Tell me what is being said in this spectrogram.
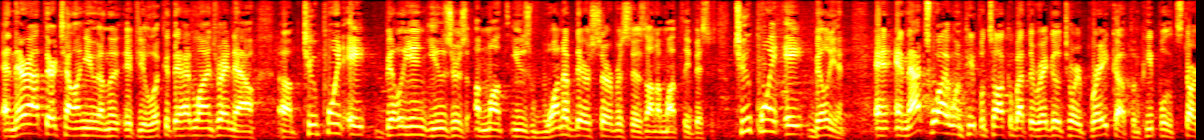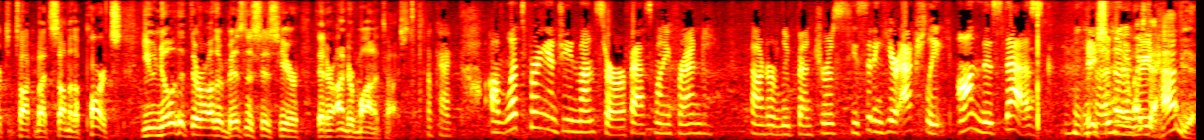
And they're out there telling you, and if you look at the headlines right now, um, 2.8 billion users a month use one of their services on a monthly basis. 2.8 billion, and, and that's why when people talk about the regulatory breakup and people start to talk about some of the parts, you know that there are other businesses here that are under monetized. Okay. Um, let's bring in Gene Munster, our fast money friend, founder of Loop Ventures. He's sitting here actually on this desk. Patiently Nice waiting. to have you.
